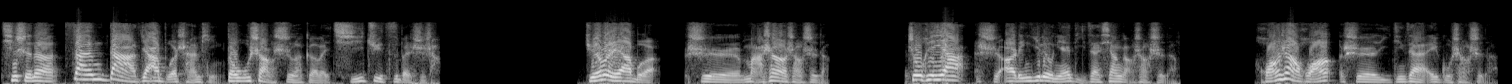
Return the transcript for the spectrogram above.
其实呢，三大鸭脖产品都上市了，各位齐聚资本市场。绝味鸭脖是马上要上市的，周黑鸭是二零一六年底在香港上市的，煌上煌是已经在 A 股上市的。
